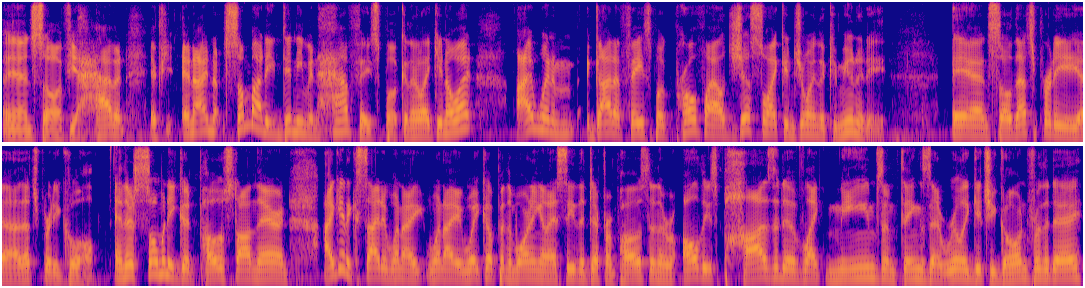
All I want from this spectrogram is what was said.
And so if you haven't, if you and I know somebody didn't even have Facebook, and they're like, you know what? I went and got a Facebook profile just so I can join the community. And so that's pretty uh, that's pretty cool. And there's so many good posts on there. And i get excited when i when i wake up in the morning and i see the different posts and there are all these positive like memes and things that really get you going for the day.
